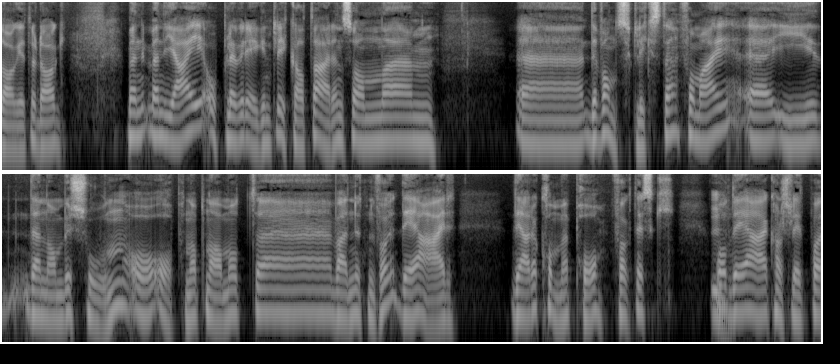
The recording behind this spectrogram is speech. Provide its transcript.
dag, etter dag. Men, men, jeg opplever egentlig ikke at det er en sånn det vanskeligste for meg i denne ambisjonen å åpne opp Nav mot verden utenfor, det er, det er å komme på, faktisk. Mm. Og det er kanskje litt, på,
